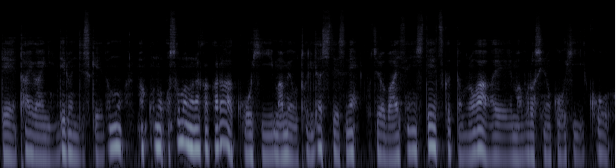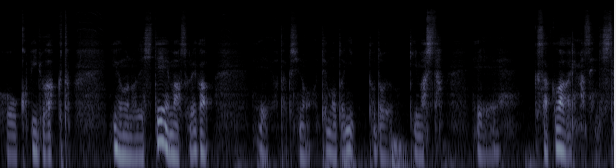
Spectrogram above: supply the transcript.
て体外に出るんですけれども、まあ、このおそばの中からコーヒー豆を取り出してですねこちらを焙煎して作ったものが、えー、幻のコーヒーココピルワックというものでして、まあ、それが、えー、私の手元に届きました、えー、臭くはありませんでした。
